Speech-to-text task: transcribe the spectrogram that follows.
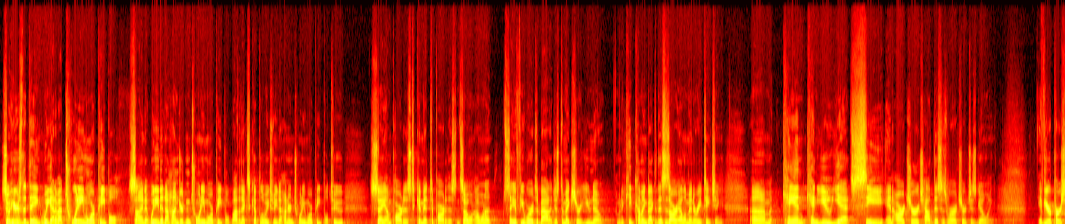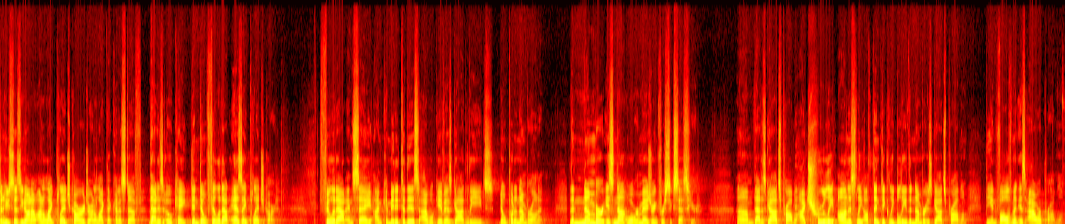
so here's the thing: we got about 20 more people signed up. We needed 120 more people by the next couple of weeks. We need 120 more people to say I'm part of this, to commit to part of this. And so I want to say a few words about it just to make sure you know. I'm going to keep coming back to this is our elementary teaching. Um, can, can you yet see in our church how this is where our church is going? If you're a person who says, you know, I don't, I don't like pledge cards or I don't like that kind of stuff, that is okay. Then don't fill it out as a pledge card. Fill it out and say, I'm committed to this. I will give as God leads. Don't put a number on it. The number is not what we're measuring for success here. Um, that is God's problem. I truly, honestly, authentically believe the number is God's problem. The involvement is our problem.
